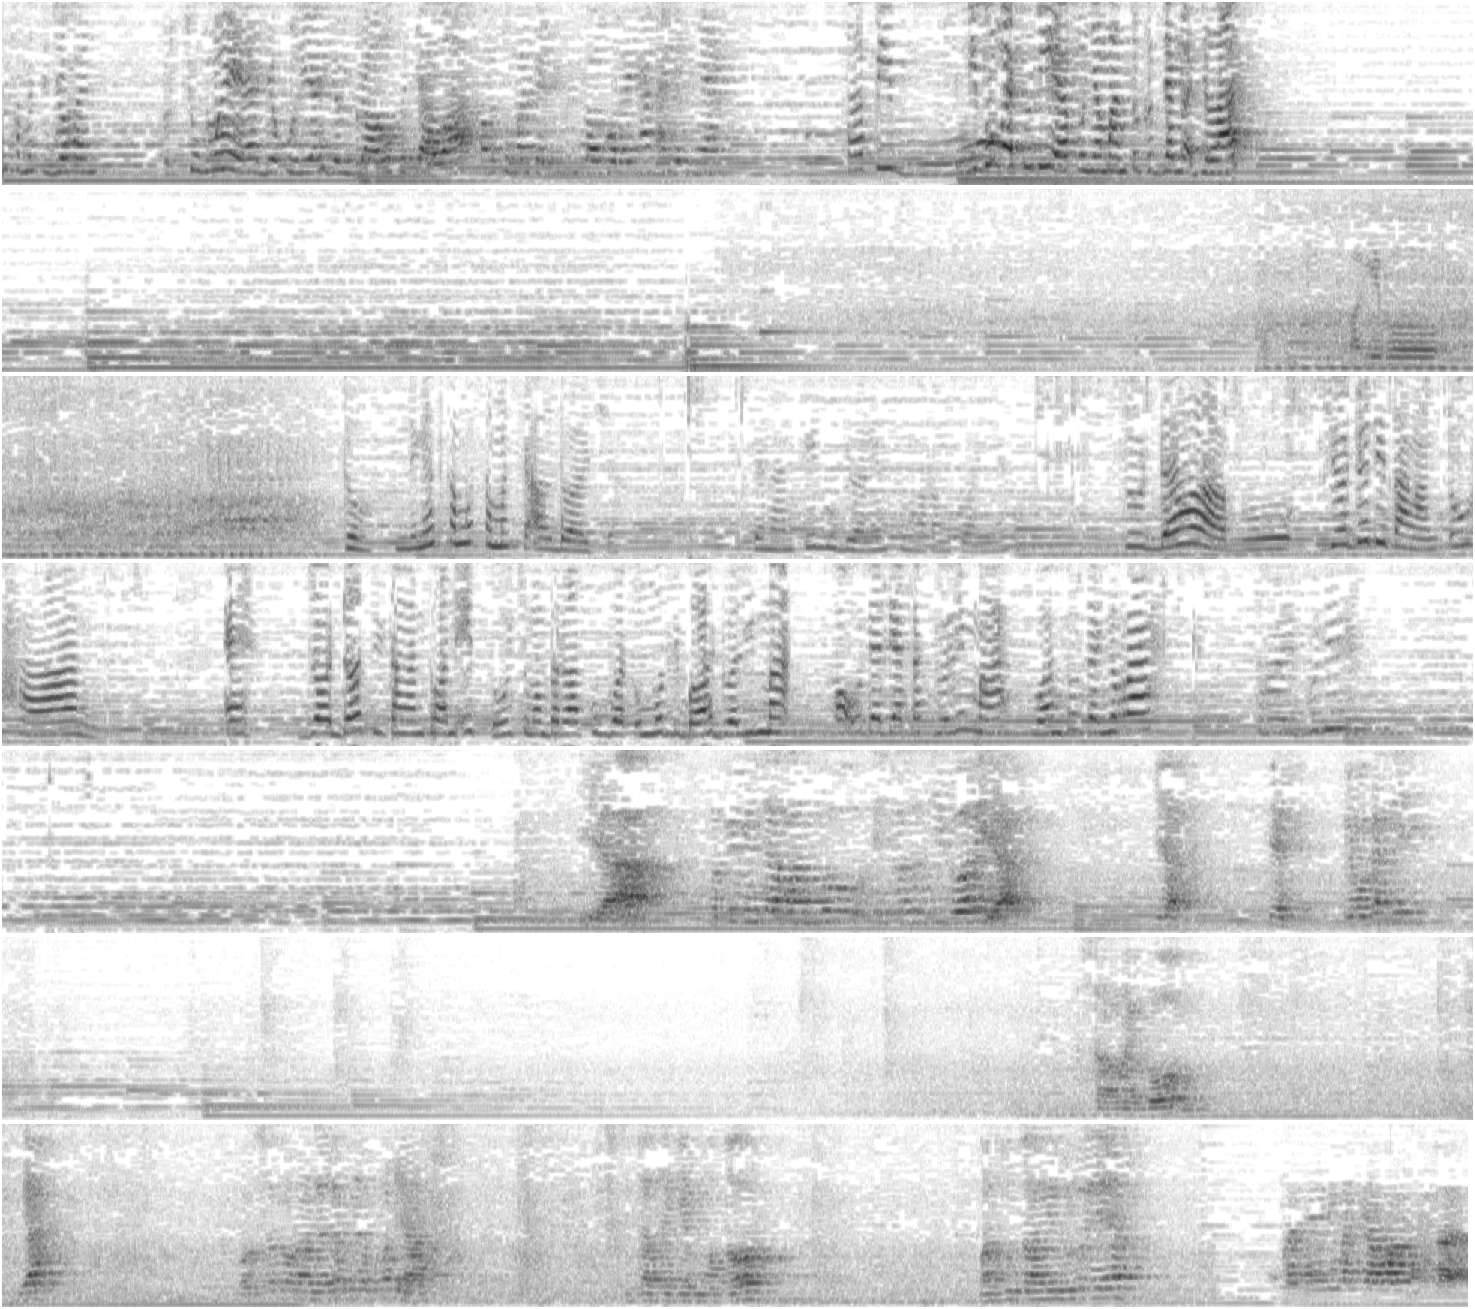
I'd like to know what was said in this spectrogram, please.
jalan sama si Johan. Percuma ya dia kuliah jauh-jauh ke Jawa kalau cuma jadi penjual gorengan akhirnya. Tapi Bu, Ibu nggak sudi ya punya mantu kerja nggak jelas? Pagi Bu. Tuh, mendingan kamu sama si Aldo aja. Dan nanti ibu bilangin sama orang tuanya. Sudahlah bu, jodoh di tangan Tuhan. Eh, jodoh di tangan Tuhan itu cuma berlaku buat umur di bawah 25. Kalau udah di atas 25, Tuhan tuh udah nyerah. Serah ibu deh. Iya, tapi minta bantu disposisi dua hari ya. Iya, oke, terima kasih. Assalamualaikum. Ya, barusan orang dalam telepon ya. Minta tagihan motor. Bantu tangi dulu ya. Bukannya ini masih awal bulan.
